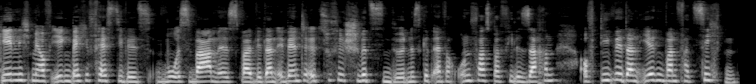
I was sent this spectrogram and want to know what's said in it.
gehen nicht mehr auf irgendwelche Festivals, wo es warm ist, weil wir dann eventuell zu viel schwitzen würden. Es gibt einfach unfassbar viele Sachen, auf die wir dann irgendwann verzichten,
